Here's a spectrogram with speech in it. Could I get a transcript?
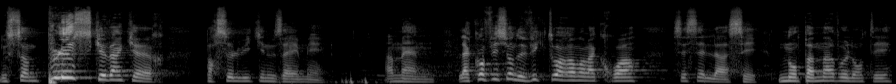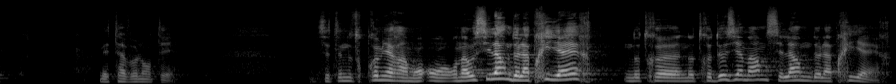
Nous sommes plus que vainqueurs par celui qui nous a aimés. Amen. La confession de victoire avant la croix, c'est celle-là. C'est non pas ma volonté, mais ta volonté. C'était notre première arme. On, a aussi l'arme de la prière. Notre, notre deuxième arme, c'est l'arme de la prière.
